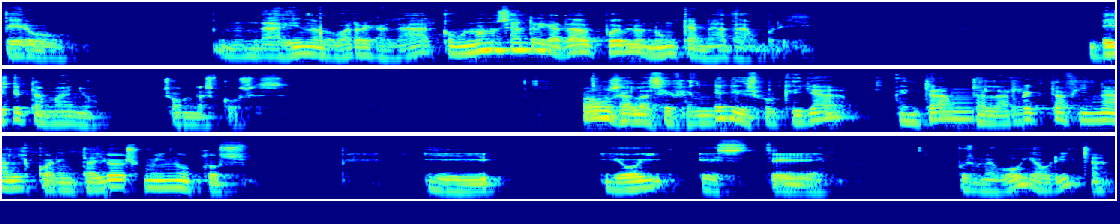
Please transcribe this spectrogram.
Pero Nadie nos lo va a regalar. Como no nos han regalado al pueblo nunca nada, hombre. De ese tamaño son las cosas. Vamos a las efemérides porque ya entramos a la recta final, 48 minutos. Y, y hoy, este, pues me voy ahorita.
